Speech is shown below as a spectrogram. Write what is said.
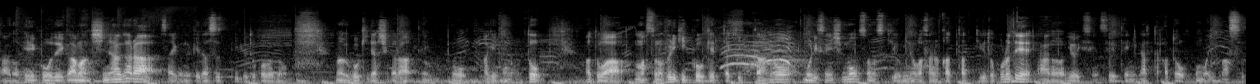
あの平行で我慢しながら最後抜け出すっていうところの、まあ、動き出しから点を挙げたのとあとは、まあ、そのフリーキックを蹴ったキッカーの森選手もその隙を見逃さなかったっていうところであの良い先制点になったかと思います。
